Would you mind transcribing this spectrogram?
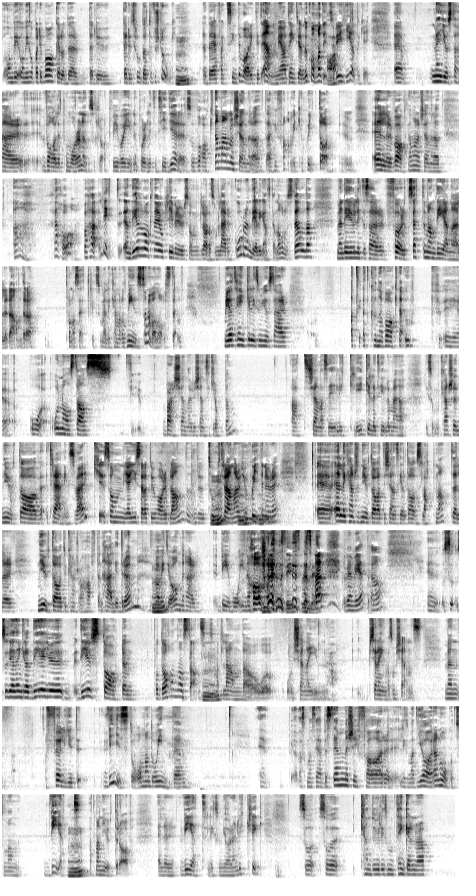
om, vi, om vi hoppar tillbaka då där, där, du, där du trodde att du förstod. Mm. Där jag faktiskt inte var riktigt än, men jag tänkte ändå komma dit, Ja. så det är helt okej. Eh, Men just det här valet på morgonen såklart, vi var inne på det lite tidigare, så vaknar man och känner att, äh, fy fan vilken skitdag. Eh, Eller vaknar man och känner att, ah, jaha, vad härligt. En del vaknar ju och kliver ur som glada som lärkor, en del är ganska nollställda. Men det är väl lite så här, förutsätter man det ena eller det andra på något sätt, liksom, eller kan man åtminstone vara nollställd? Men jag tänker liksom just det här att, att kunna vakna upp eh, och, och någonstans bara känna hur det känns i kroppen. Att känna sig lycklig eller till och med liksom, kanske njuta av träningsverk som jag gissar att du har ibland. Du toktränar och gör mm, skiten mm. ur dig. Eh, eller kanske njuta av att det känns helt avslappnat. Eller njuta av att du kanske har haft en härlig dröm. Mm. Vad vet jag om den här bh-innehavaren. Ja, precis. Vem vet? Vem vet? Ja. Eh, Så, så jag tänker att det är ju, det är ju starten på dagen någonstans. Mm. Liksom att landa och, och känna, in, känna in vad som känns. Men följdvis då, om man då inte eh, vad ska man säga, bestämmer sig för liksom, att göra något som man vet Mm. att man njuter av eller vet liksom, gör en lycklig. Så, så kan du liksom tänka dig några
